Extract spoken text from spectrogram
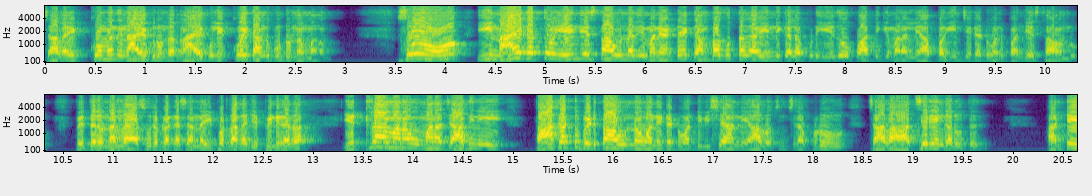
చాలా ఎక్కువ మంది నాయకులు ఉన్నారు. నాయకులు ఎక్కువైతే అందుకుంటున్నాం మనం. సో ఈ నాయకత్వం ఏం చేస్తా ఉన్నది మన అంటే గంపగుత్తగా ఎన్నికలప్పుడు ఏదో పార్టీకి మనల్ని అప్పగించేటటువంటి పని చేస్తా ఉండు. పెద్దలు నల్ల సూర్యప్రకాశ్ అన్న ఇప్పటిదాకా చెప్పిండు కదా. ఎట్లా మనం మన జాతిని తాకట్టు పెడతా ఉన్నాం అనేటటువంటి విషయాన్ని ఆలోచించినప్పుడు చాలా ఆశ్చర్యం కలుగుతుంది. అంటే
